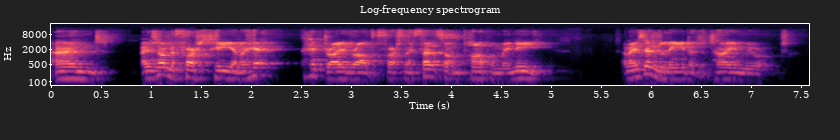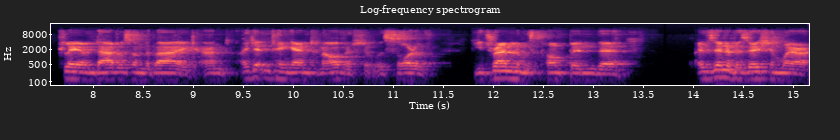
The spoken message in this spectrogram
and I was on the first tee, and I hit hit driver off the first, and I felt something pop on my knee, and I was in the lead at the time. We were playing, Dad was on the bag, and I didn't think anything of it. It was sort of the adrenaline was pumping. The I was in a position where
